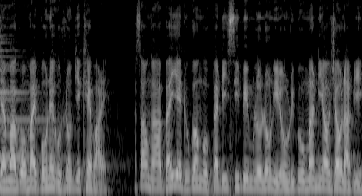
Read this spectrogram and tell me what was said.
ဂျမ်မာကိုအမိုက်ပုံးထဲကိုလွှင့်ပစ်ခဲ့ပါတယ် အဆောင်ကဘက်ရဲ့ဒူကောင်းကိုပက်တီစီးပေးမလို့လုံနေတော့ရီပိုမန်နှစ်ယောက်ရောက်လာပြီး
